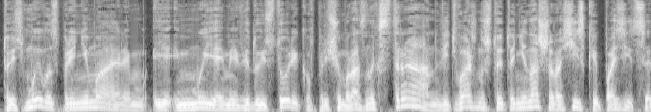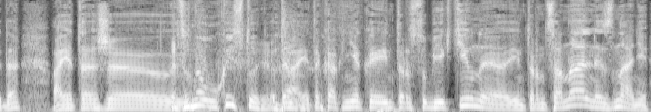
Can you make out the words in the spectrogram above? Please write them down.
То есть мы воспринимаем, и мы, я имею в виду историков, причем разных стран. Ведь важно, что это не наша российская позиция, да, а это же это наука, история. Да, это как некое интерсубъективное, интернациональное знание.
